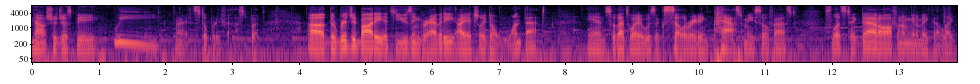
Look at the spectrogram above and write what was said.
Now it should just be wee. Alright, it's still pretty fast, but uh, the rigid body, it's using gravity. I actually don't want that, and so that's why it was accelerating past me so fast. So let's take that off, and I'm going to make that like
